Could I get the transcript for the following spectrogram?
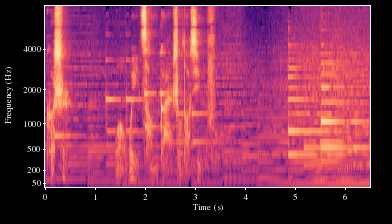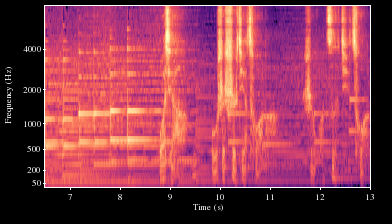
可是我未曾感受到幸福。我想，不是世界错了，是我自己错了。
